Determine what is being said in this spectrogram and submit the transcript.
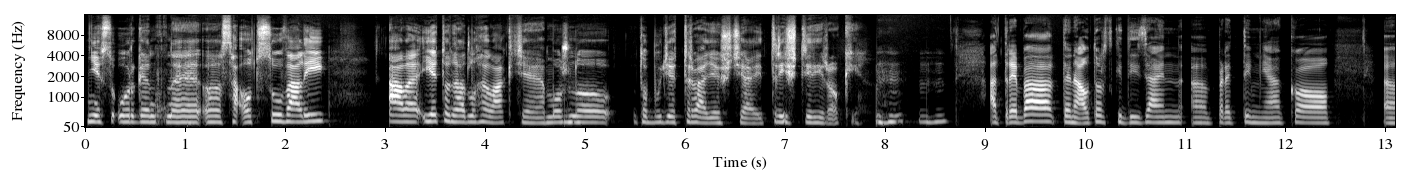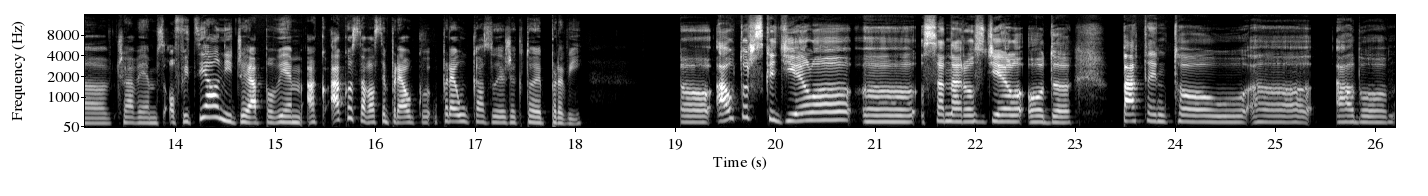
nie sú urgentné, uh, sa odsúvali. Ale je to na dlhé lakte možno mm to bude trvať ešte aj 3-4 roky. Uh-huh, uh-huh. A treba ten autorský dizajn uh, predtým nejako uh, čo ja viem, zoficiálniť, že ja poviem, ako, ako sa vlastne preukazuje, že kto je prvý? Uh, autorské dielo uh, sa na rozdiel od patentov alebo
